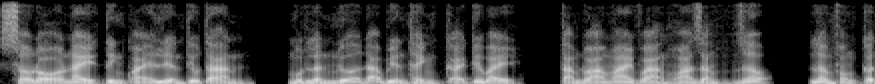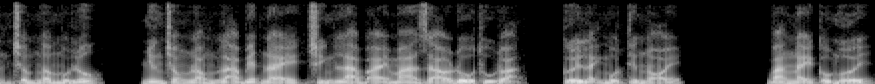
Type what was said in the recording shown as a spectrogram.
sau đó này tinh quái liền tiêu tan, một lần nữa đã biến thành cái thứ bảy, tám đoá mai vàng hoa răng rớp lâm phong cẩn trầm ngâm một lúc nhưng trong lòng là biết này chính là bái ma giáo đồ thủ đoạn, cười lạnh một tiếng nói. Bang này cầu mới,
